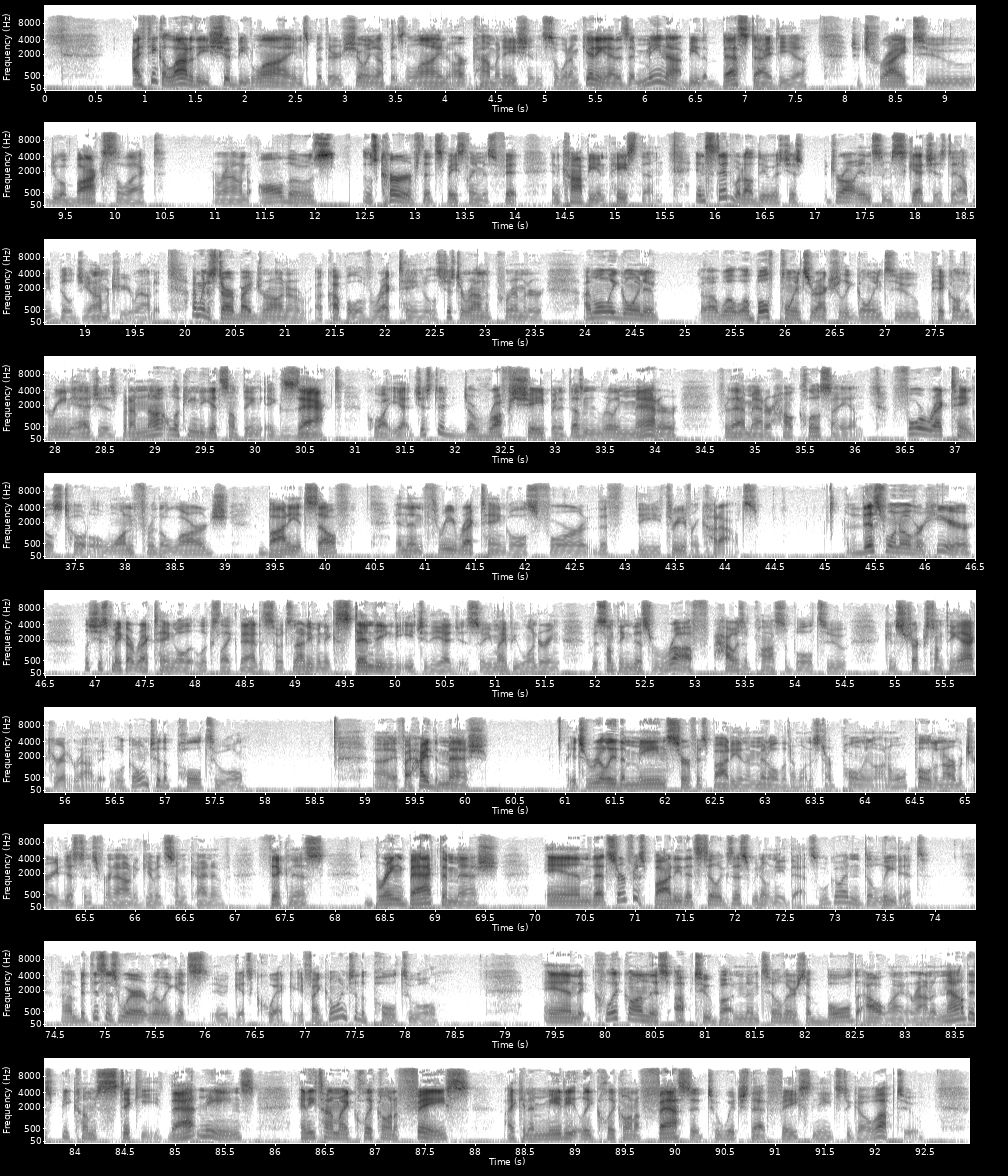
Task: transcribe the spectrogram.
I think a lot of these should be lines, but they're showing up as line arc combinations. So what I'm getting at is it may not be the best idea to try to do a box select around all those those curves that SpaceClaim has fit and copy and paste them. Instead what I'll do is just draw in some sketches to help me build geometry around it. I'm going to start by drawing a, a couple of rectangles just around the perimeter. I'm only going to uh, well, well, both points are actually going to pick on the green edges, but I'm not looking to get something exact quite yet. Just a, a rough shape, and it doesn't really matter, for that matter, how close I am. Four rectangles total, one for the large body itself, and then three rectangles for the, th the three different cutouts. This one over here Let's just make a rectangle that looks like that so it's not even extending to each of the edges. So you might be wondering, with something this rough, how is it possible to construct something accurate around it? We'll go into the pull tool. Uh, if I hide the mesh, it's really the main surface body in the middle that I want to start pulling on. And we'll pull at an arbitrary distance for now to give it some kind of thickness. Bring back the mesh, and that surface body that still exists, we don't need that. So we'll go ahead and delete it. Um, but this is where it really gets it gets quick. If I go into the pull tool and click on this up to button until there's a bold outline around it, now this becomes sticky. That means anytime I click on a face, I can immediately click on a facet to which that face needs to go up to.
